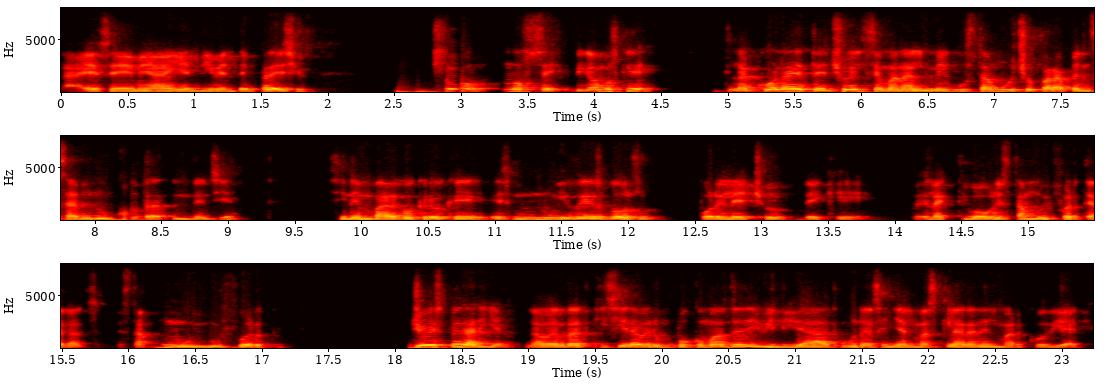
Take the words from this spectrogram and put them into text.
la SMA y el nivel de precio. Yo no sé, digamos que la cola de techo del semanal me gusta mucho para pensar en un contratendencia sin embargo, creo que es muy riesgoso por el hecho de que pues, el activo aún está muy fuerte al alza, está muy, muy fuerte. Yo esperaría, la verdad quisiera ver un poco más de debilidad, una señal más clara en el marco diario.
